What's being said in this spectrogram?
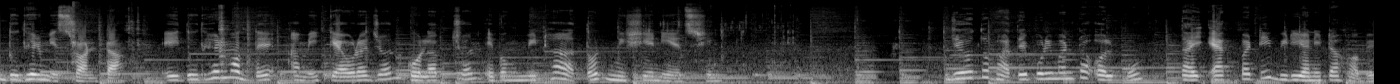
দুধের মিশ্রণটা। এই দুধের মধ্যে আমি কেওড়া জল, গোলাপ জল এবং মিঠা আতর মিশিয়ে নিয়েছি। যেহেতু ভাতের পরিমাণটা অল্প, তাই এক পাটি বিরিয়ানিটা হবে।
